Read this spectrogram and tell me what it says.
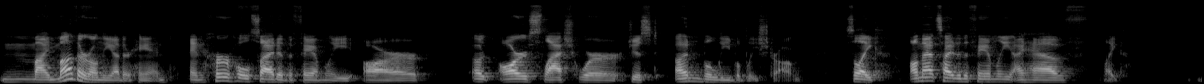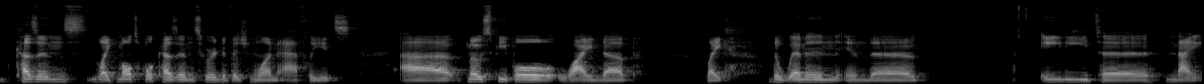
My mother on the other hand and her whole side of the family are uh, are slash were just unbelievably strong. So like on that side of the family, I have like cousins, like multiple cousins who are Division One athletes. Uh, most people wind up like the women in the 80 to 9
